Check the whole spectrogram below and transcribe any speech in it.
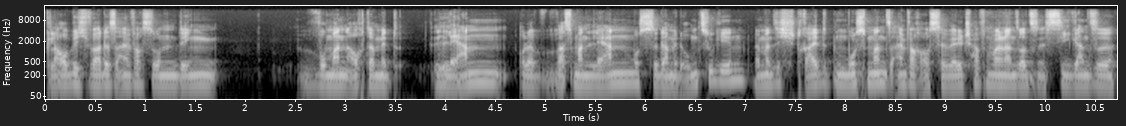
glaube ich, war das einfach so ein Ding, wo man auch damit lernen oder was man lernen musste, damit umzugehen. Wenn man sich streitet, muss man es einfach aus der Welt schaffen, weil ansonsten ist die ganze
